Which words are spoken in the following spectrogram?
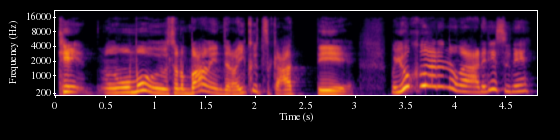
け、思うその場面ってのはいくつかあって、よくあるのがあれですね。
